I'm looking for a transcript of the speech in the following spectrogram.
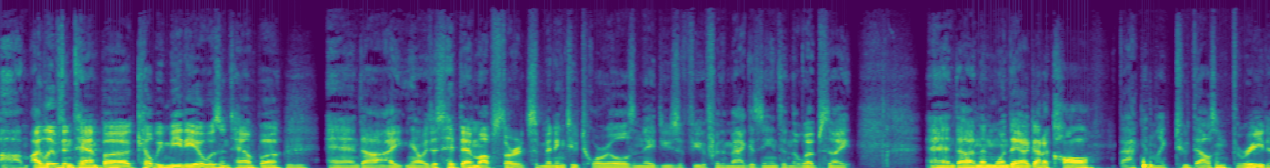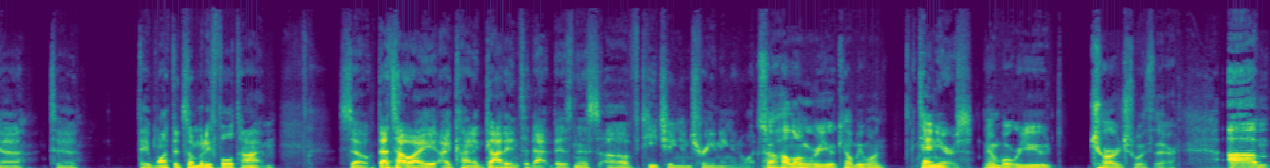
um, I lived in Tampa. Kelby Media was in Tampa, Mhm. and uh, I you know I just hit them up, started submitting tutorials, and they'd use a few for the magazines and the website. And uh, and then one day I got a call back in like 2003 to to they wanted somebody full time. So that's how I, I kind of got into that business of teaching and training and whatnot. So how long were you at KelbyOne, 10 years. and what were you charged with there? Um,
